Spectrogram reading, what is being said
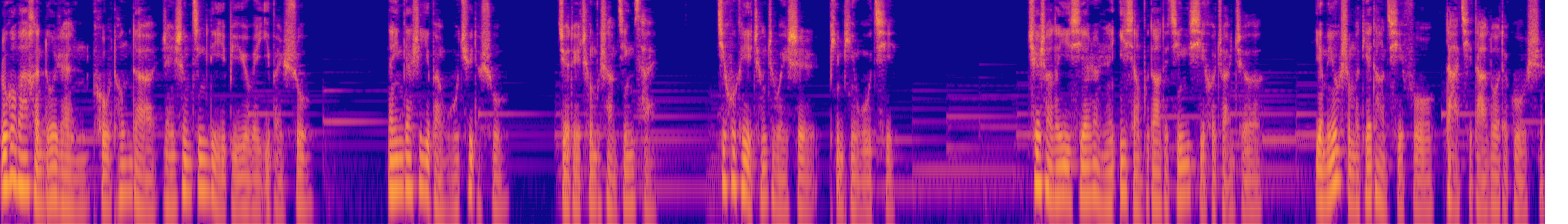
如果把很多人普通的人生经历比喻为一本书，那应该是一本无趣的书，绝对称不上精彩，几乎可以称之为是平平无奇。缺少了一些让人意想不到的惊喜和转折，也没有什么跌宕起伏、大起大落的故事。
